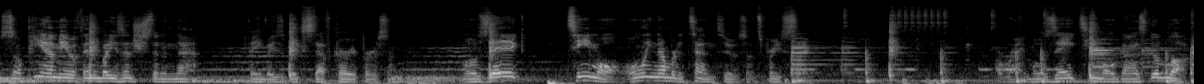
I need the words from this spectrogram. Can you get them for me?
So PM me if anybody's interested in that. If anybody's a big Steph Curry person. Mosaic T-Mall. Only number to 10 too, so it's pretty sick. Alright, Mosaic T-Mall, guys. Good luck.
